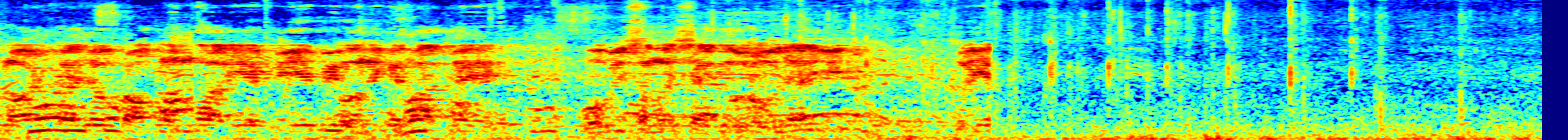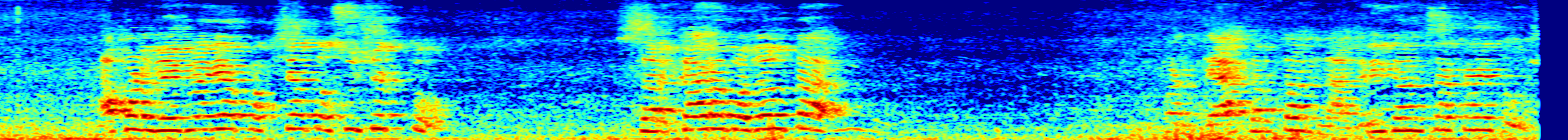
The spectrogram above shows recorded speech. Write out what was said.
प्लॉट का जो प्रॉब्लम था ये पीएपी होने के बाद में वो भी समस्या दूर हो जाएगी। तो ये आपण वेगवेगळ्या पक्षात असू शकतो. सरकार बदलतात. पण त्याकरता नागरिकांचा काय दोष?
